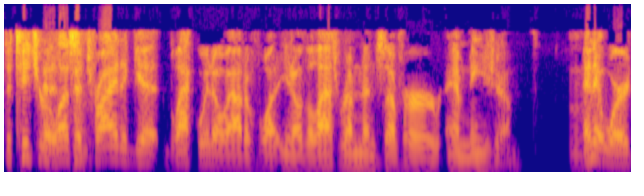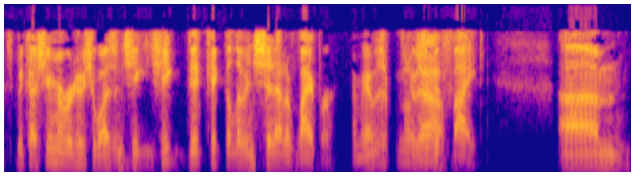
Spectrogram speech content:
to teach her to, a lesson. to try to get Black Widow out of what you know the last remnants of her amnesia, Mhm. and it worked because she remembered who she was, and she she did kick the living shit out of Viper. I mean, it was a, No it was a good fight. Um,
